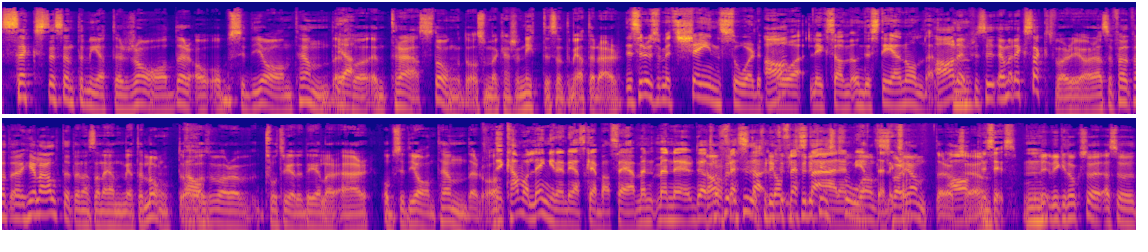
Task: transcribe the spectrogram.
60 centimeter rader av obsidiantänder på en trästång då, som är kanske 90 centimeter där. Det ser ut som ett chainsword Ja. på, liksom, under stenåldern. Ja, det är precis, ja, men exakt vad det gör. Alltså för, för att hela alltet är nästan en meter långt då, Ja. och så varav två tredjedelar är obsidiantänder. Då. Det kan vara längre än det ska jag bara säga, men, men eh, jag tror Ja, de för, flesta, precis, för det, de för flesta det finns är en meter. Liksom. tvåhandsvarianter också. Ja, precis. Mm. Vil- Vilket också är alltså,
